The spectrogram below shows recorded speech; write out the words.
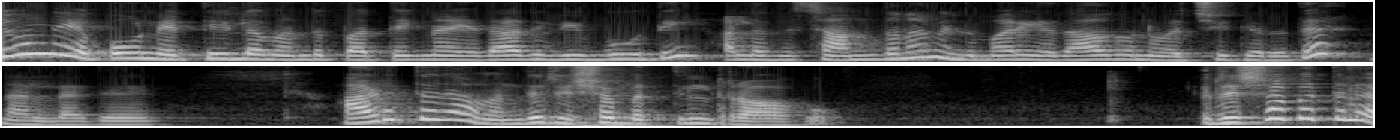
இவங்க எப்போவும் நெத்தியில் வந்து பார்த்திங்கன்னா ஏதாவது விபூதி அல்லது சந்தனம் இந்த மாதிரி ஏதாவது ஒன்று வச்சுக்கிறது நல்லது. அடுத்ததாக வந்து ரிஷபத்தில் ராகு. ரிஷபத்தில்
